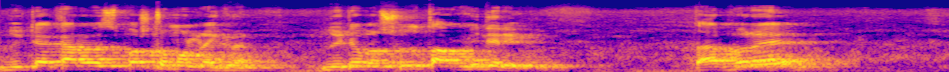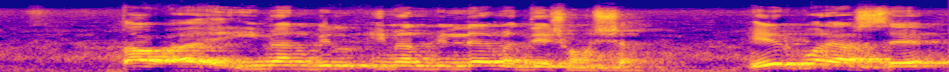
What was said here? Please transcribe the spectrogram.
দুইটা কারণ স্পষ্ট মনে রাখবেন। দুইটা শুধু তাওহিদেরই। তারপরে তাও ইমান বিল ইমান মধ্যে এই সমস্যা। এরপরে আসছে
